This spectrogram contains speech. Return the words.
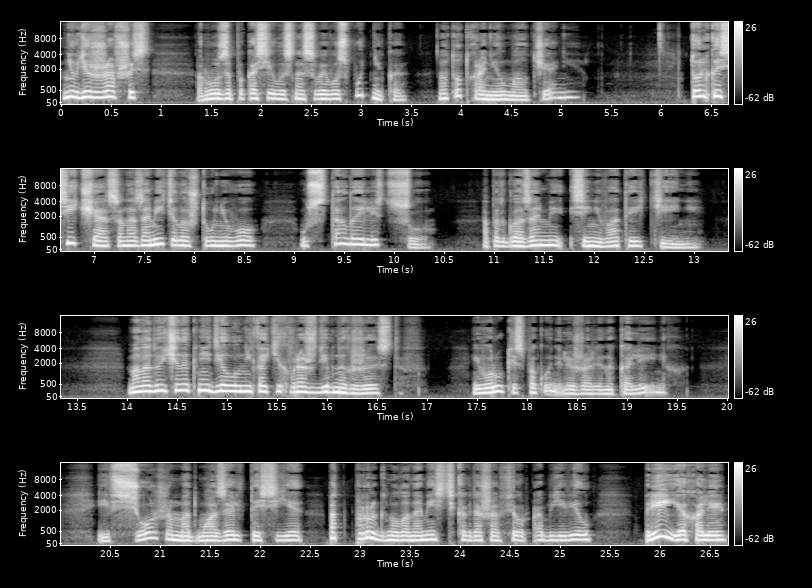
Не удержавшись, Роза покосилась на своего спутника, но тот хранил молчание. Только сейчас она заметила, что у него усталое лицо, а под глазами синеватые тени. Молодой человек не делал никаких враждебных жестов. Его руки спокойно лежали на коленях. И все же мадмуазель Тесье подпрыгнула на месте, когда шофер объявил «Приехали».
